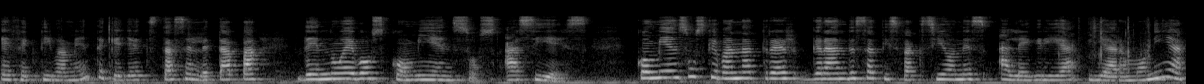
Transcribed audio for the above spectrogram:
efectivamente que ya estás en la etapa de nuevos comienzos, así es. Comienzos que van a traer grandes satisfacciones, alegría y armonía.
